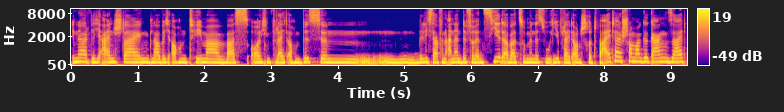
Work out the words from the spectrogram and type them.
inhaltlich einsteigen, glaube ich, auch ein Thema, was euch vielleicht auch ein bisschen, will ich sagen, von anderen differenziert, aber zumindest, wo ihr vielleicht auch einen Schritt weiter schon mal gegangen seid,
